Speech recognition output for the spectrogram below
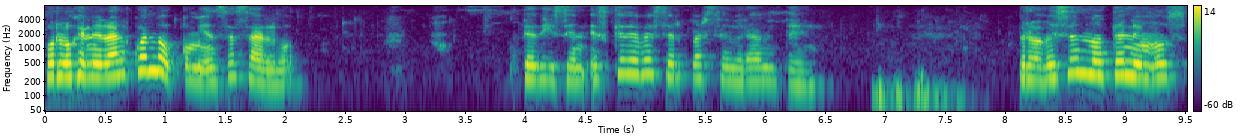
por lo general cuando comienzas algo, te dicen, es que debes ser perseverante. Pero a veces no tenemos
